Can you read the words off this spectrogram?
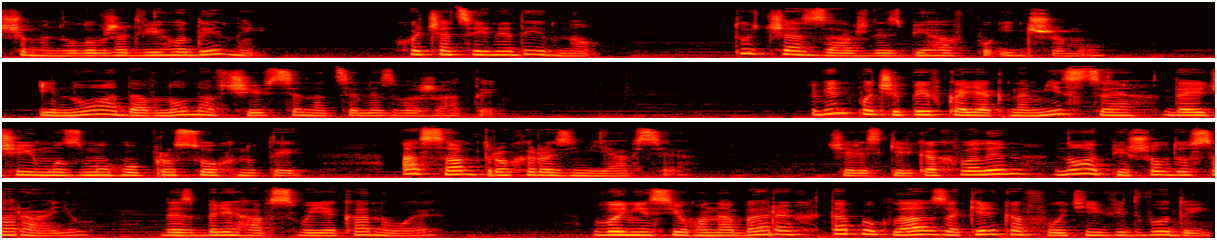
що минуло вже дві години. Хоча це й не дивно тут час завжди збігав по іншому, і Ноа давно навчився на це не зважати. Він почепив каяк на місце, даючи йому змогу просохнути, а сам трохи розім'явся. Через кілька хвилин Ноа пішов до сараю, де зберігав своє каное, виніс його на берег та поклав за кілька футів від води.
